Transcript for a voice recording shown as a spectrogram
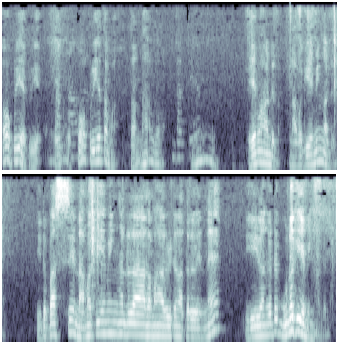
ඔව ප්‍රිය ප්‍රිය. කෝ ප්‍රිය තමා තන්නාව ගම ඒම හඬන. නම කියමින් අඩන ඊට පස්සේ නම කියමින් හඬලා සමහරවිට නතර වෙන්න ඊළඟට ගුණ කියමින් හඬන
